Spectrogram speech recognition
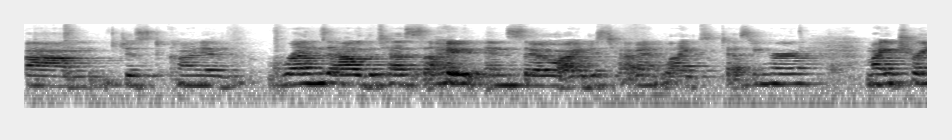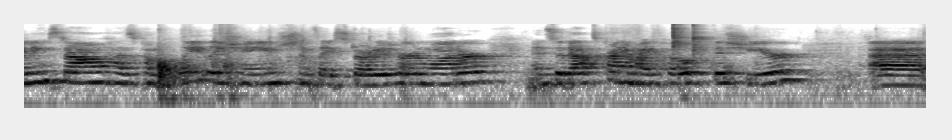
um, just kind of runs out of the test site, and so I just haven't liked testing her. My training style has completely changed since I started her in water, and so that's kind of my hope this year, uh,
